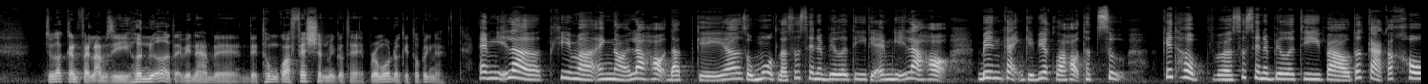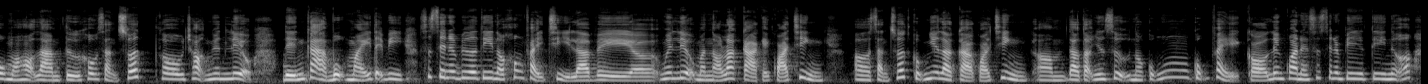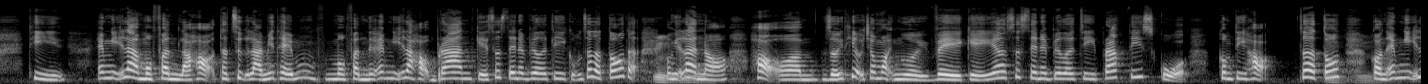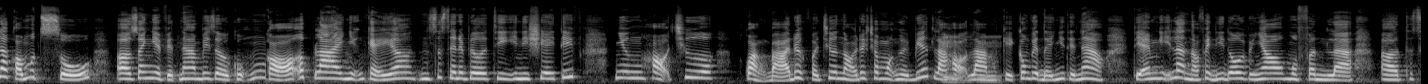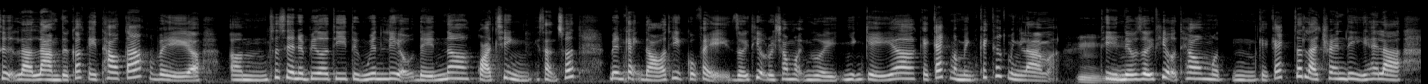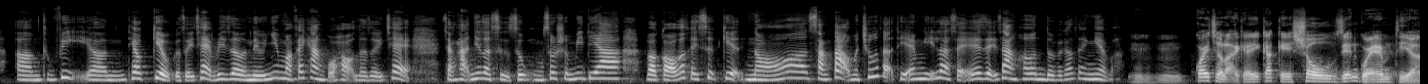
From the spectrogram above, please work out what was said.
chúng ta cần phải làm gì hơn nữa ở tại Việt Nam để để thông qua fashion mình có thể promote được cái topic này? Em nghĩ là khi mà anh nói là họ đặt cái ờ, số 1 là sustainability thì em nghĩ là họ, bên cạnh cái việc là họ thật sự kết hợp sustainability vào tất cả các khâu mà họ làm từ khâu sản xuất, khâu chọn nguyên liệu đến cả bộ máy. Tại vì sustainability nó không phải chỉ là về uh, nguyên liệu mà nó là cả cái quá trình uh, sản xuất cũng như là cả quá trình um, đào tạo nhân sự. Nó cũng cũng phải có liên quan đến sustainability nữa. Thì em nghĩ là một phần là họ thật sự làm như thế một phần nữa em nghĩ là họ brand cái sustainability cũng rất là tốt ạ. Ừ. có nghĩa là nó họ um, giới thiệu cho mọi người về cái sustainability practice của công ty họ rất là tốt. Ừ, ừ. Còn em nghĩ là có một số uh, doanh nghiệp Việt Nam bây giờ cũng có apply những cái uh, sustainability initiative nhưng họ chưa quảng bá được và chưa nói được cho mọi người biết là ừ, họ làm ừ. cái công việc đấy như thế nào thì em nghĩ là nó phải đi đôi với nhau một phần là uh, thật sự là làm được các cái thao tác về um, sustainability từ nguyên liệu đến uh, quá trình sản xuất bên cạnh đó thì cũng phải giới thiệu được cho mọi người những cái uh, cái cách mà mình cách thức mình làm ạ ừ, thì ừ. nếu giới thiệu theo một cái cách rất là trendy hay là um, thú vị uh, theo kiểu của giới trẻ bây giờ nếu như mà khách hàng của họ là giới trẻ chẳng hạn như là sử dụng social media và có các cái sự kiện nó sáng tạo một chút ạ thì em nghĩ là sẽ dễ dàng hơn đối với các doanh nghiệp ạ. Ừ, ừ. Quay trở lại cái các cái show diễn của em thì uh,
